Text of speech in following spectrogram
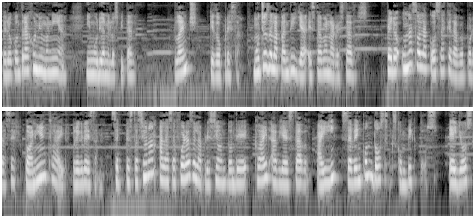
pero contrajo neumonía y murió en el hospital. Blanche quedó presa. Muchos de la pandilla estaban arrestados. Pero una sola cosa quedaba por hacer. Bonnie y Clyde regresan. Se estacionan a las afueras de la prisión donde Clyde había estado. Ahí se ven con dos exconvictos. Ellos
